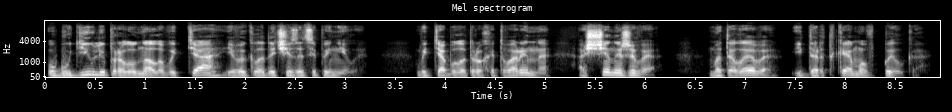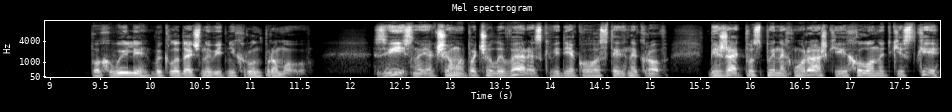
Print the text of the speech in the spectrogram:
У будівлі пролунало виття, і викладачі зацепеніли. Виття було трохи тваринне, а ще не живе, металеве і дертке, мов пилка. По хвилі викладач новітніх рун промовив Звісно, якщо ми почули вереск, від якого стигне кров, біжать по спинах мурашки і холонуть кістки,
